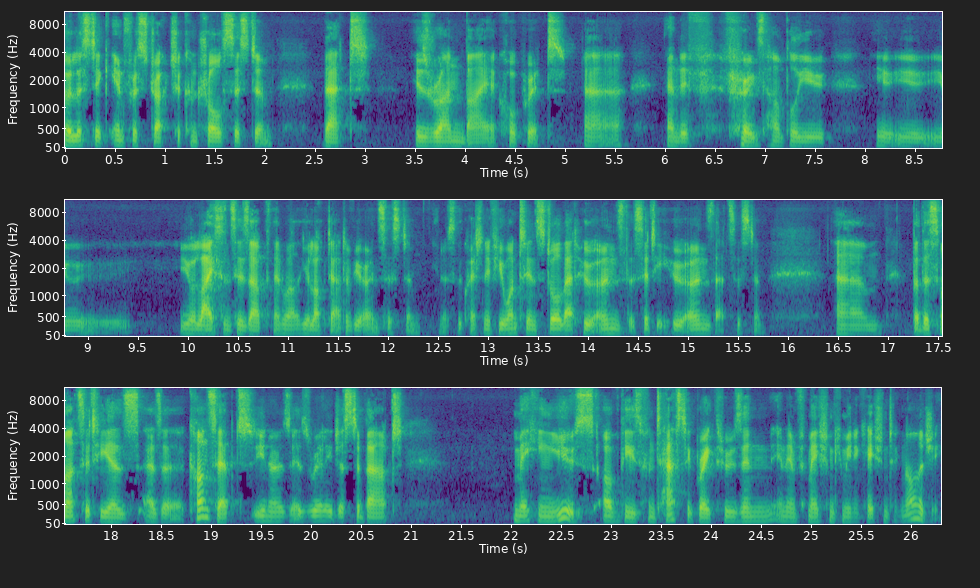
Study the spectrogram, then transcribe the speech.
holistic infrastructure control system that is run by a corporate uh, and if for example you you you, you your license is up, then well, you're locked out of your own system. You know, so the question, if you want to install that, who owns the city? Who owns that system? Um, but the smart city as as a concept, you know, is, is really just about making use of these fantastic breakthroughs in, in information communication technology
